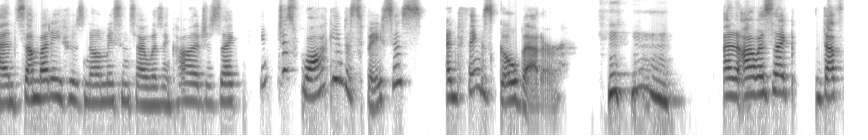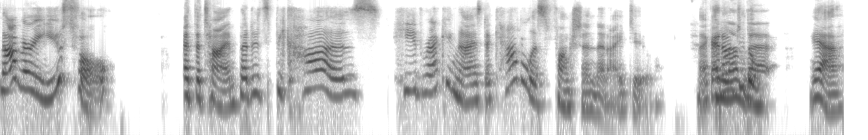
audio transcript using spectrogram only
And somebody who's known me since I was in college is like, you just walk into spaces and things go better. and I was like, that's not very useful at the time, but it's because he'd recognized a catalyst function that I do. Like I, I don't do that. the yeah.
